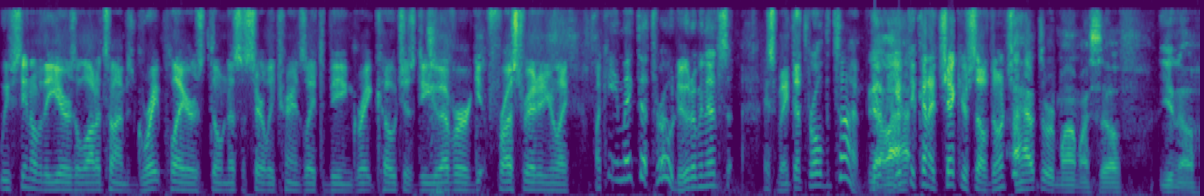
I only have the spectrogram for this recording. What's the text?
we've seen over the years a lot of times great players don't necessarily translate to being great coaches. Do you ever get frustrated and you're like, why can't you make that throw, dude? I mean, that's I just make that throw all the time. You, you have I, to kind of check yourself, don't you? I have to remind myself, you know.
